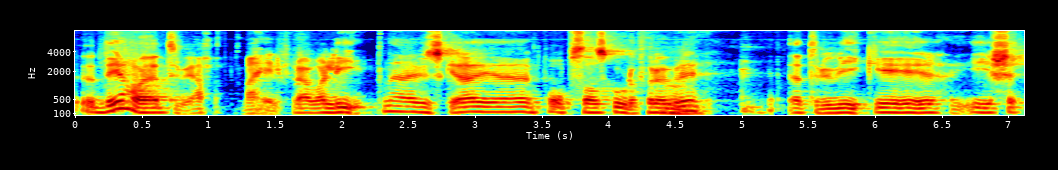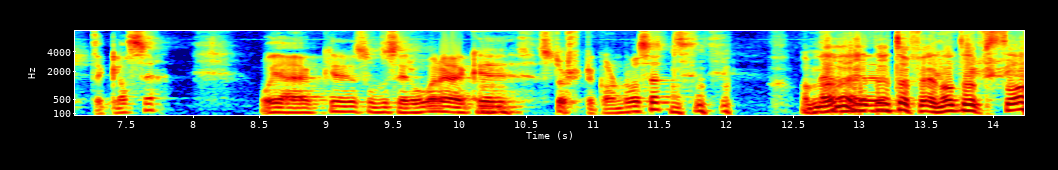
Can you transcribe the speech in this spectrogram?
Det har jeg, tror jeg har hatt meg helt fra jeg var liten. Jeg husker jeg eh, på Oppsal skole for øvrig. Jeg tror vi gikk i, i sjette klasse. Og jeg er jo ikke, som du ser, Håvard, jeg er jo ikke største karen du har sett. Ja, men det, er tøffe, en av tøffeste.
